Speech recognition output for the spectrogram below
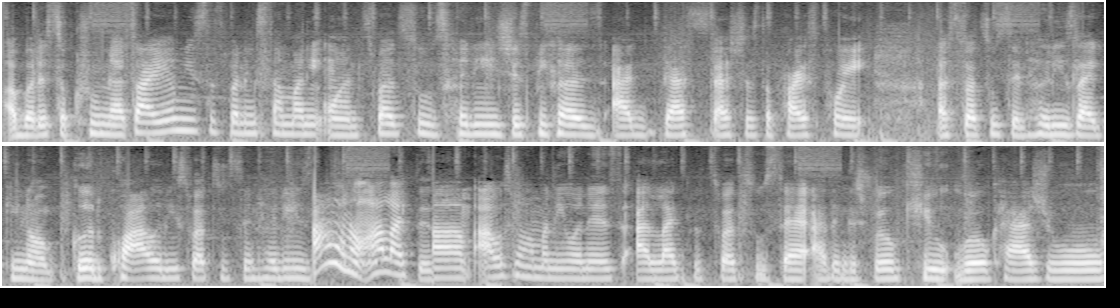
uh, but it's a crew neck. So I am used to spending some money on sweatsuits, hoodies, just because I that's that's just the price point of sweatsuits and hoodies. Like you know, good quality sweatsuits and hoodies. I don't know. I like this. Um, I was spending money on this. I like the sweatsuit set. I think it's real cute real casual,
